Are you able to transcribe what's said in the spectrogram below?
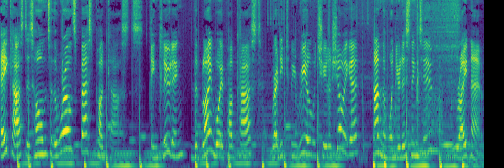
ACAST is home to the world's best podcasts, including the Blindboy podcast, Ready to Be Real with Sheila Shoiga, and the one you're listening to right now.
